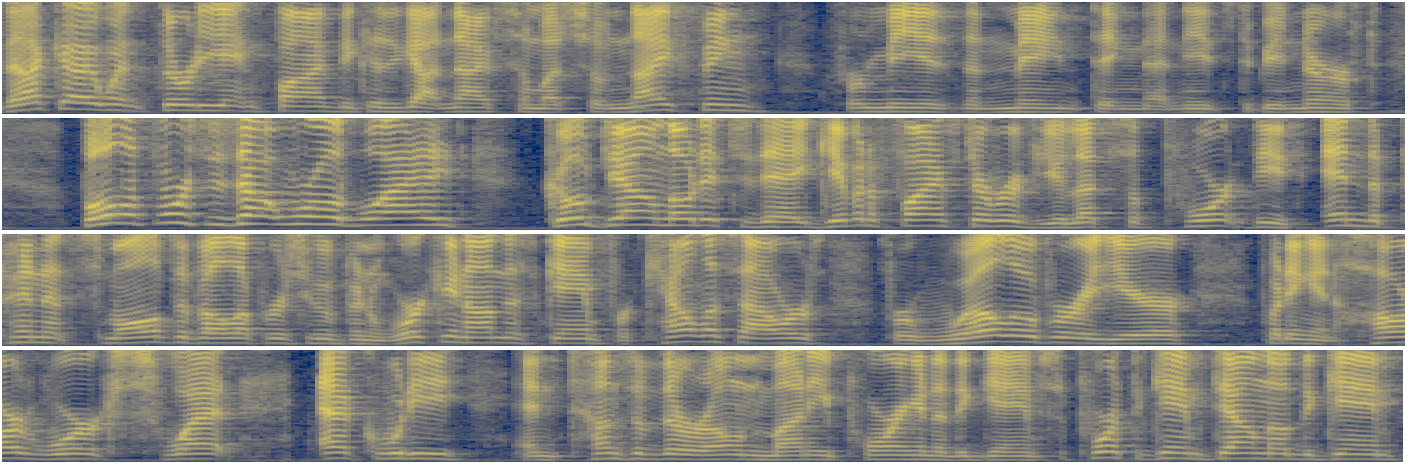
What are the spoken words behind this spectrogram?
That guy went 38 and 5 because he got knifed so much. So knifing, for me, is the main thing that needs to be nerfed. Bullet Force is out worldwide. Go download it today. Give it a five-star review. Let's support these independent small developers who have been working on this game for countless hours for well over a year, putting in hard work, sweat, equity, and tons of their own money pouring into the game. Support the game, download the game,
